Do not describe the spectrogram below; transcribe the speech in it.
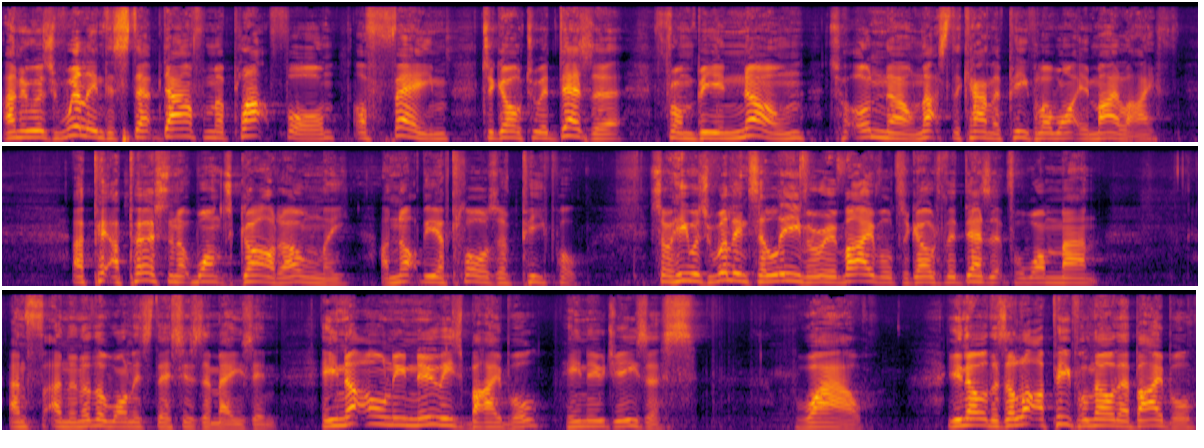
and who is willing to step down from a platform of fame to go to a desert from being known to unknown. That's the kind of people I want in my life. A, a person that wants God only and not the applause of people. So he was willing to leave a revival to go to the desert for one man. And, and another one is this is amazing. He not only knew his Bible, he knew Jesus. Wow. You know, there's a lot of people know their Bible,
